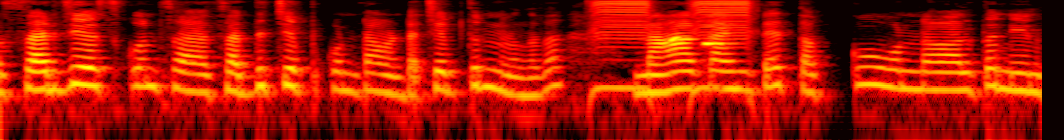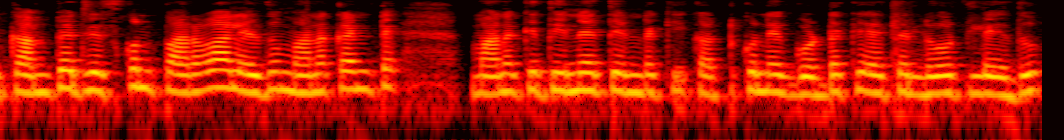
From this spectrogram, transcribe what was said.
సరి చేసుకొని స- సర్ది చెప్పుకుంటా ఉంటా. చెప్తున్నాను కదా. నాకంటే తక్కువ ఉన్న వాళ్ళతో నేను కంపేర్ చేసుకొని పర్వాలేదు. మనకంటే మనకి తినే తిండికి కట్టుకునే గుడ్డకి అయితే లోటు లేదు.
